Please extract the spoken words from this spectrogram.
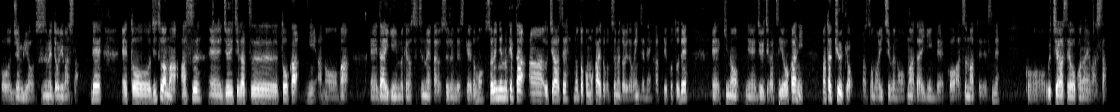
こう、準備を進めておりました。で、えっと、実はまあ、明日、えー、11月10日に、あの、まあ、え大議員向けの説明会をするんですけれども、それに向けたあ打ち合わせ、もっと細かいところ詰めておいた方がいいんじゃないかということで、え、昨日、え11月8日に、また急遽、その一部の、まあ、大議員で、こう、集まってですね、こう、打ち合わせを行いました。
